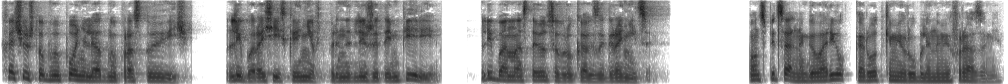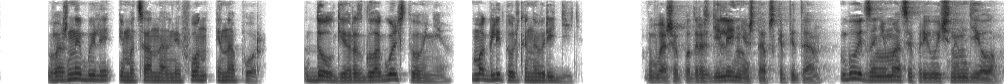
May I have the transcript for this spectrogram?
«Хочу, чтобы вы поняли одну простую вещь. Либо российская нефть принадлежит империи, либо она остается в руках за границей». Он специально говорил короткими рубленными фразами. Важны были эмоциональный фон и напор. Долгие разглагольствования могли только навредить. «Ваше подразделение, штабс-капитан, будет заниматься привычным делом».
